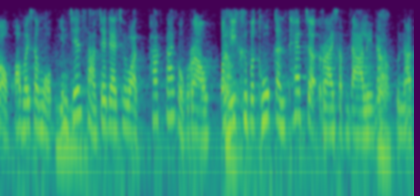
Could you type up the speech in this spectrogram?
ก่อความไม่สงบอืมอย่างเช่นสามชายแดนจังหวัดภาคใต้ของเรา ตอนนี้คือประทุกันแทบจะรายสัปดาห์เลยนะครับ คุณนัท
